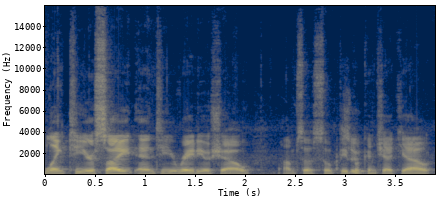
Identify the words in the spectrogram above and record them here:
link to your site and to your radio show, um, so so people Super. can check you out.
